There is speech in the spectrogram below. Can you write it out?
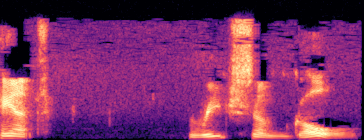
can't reach some goal,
